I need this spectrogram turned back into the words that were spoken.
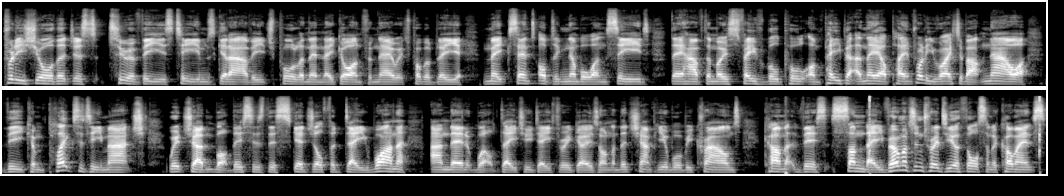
Pretty sure that just two of these teams get out of each pool and then they go on from there, which probably makes sense. OpTic number one seed, they have the most favorable pool on paper, and they are playing probably right about now the complexity match, which, um, well, this is the schedule for day one, and then, well, day two, day three goes on, and the champion will be crowned come this Sunday. Very much enjoyed your thoughts in the comments.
